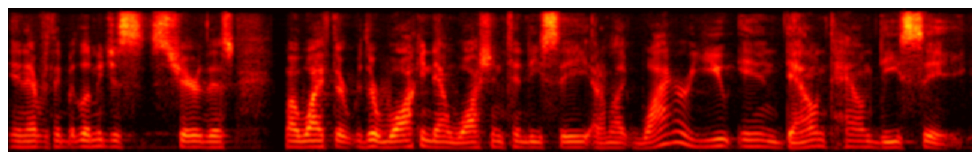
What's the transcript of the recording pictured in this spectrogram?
and everything. But let me just share this. My wife, they're, they're walking down Washington, D.C., and I'm like, why are you in downtown D.C.?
